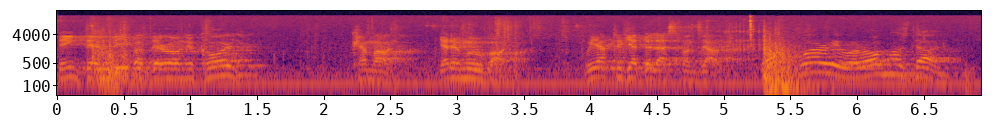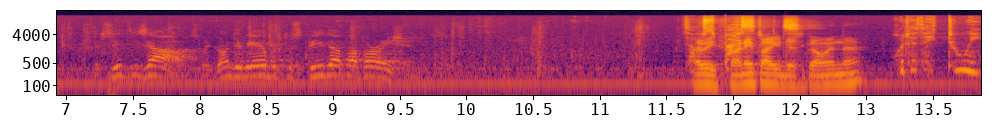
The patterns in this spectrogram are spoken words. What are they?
think they'll leave of their own accord? Come on, get a move on. We have to get the last ones out. Don't worry, we're almost done. The city's ours. We're going to be able to speed up operations. That'd be Those funny if I could just go in there. What are they doing?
